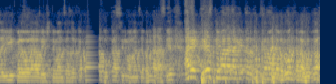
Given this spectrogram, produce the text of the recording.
चंदन कळवळा वैष्णवांचा जर कपाळा भुक्का असेल मामांचा भंडारा असेल अरे ठेस तुम्हाला लागली तर दुःख माझ्या भगवंताला होतं.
